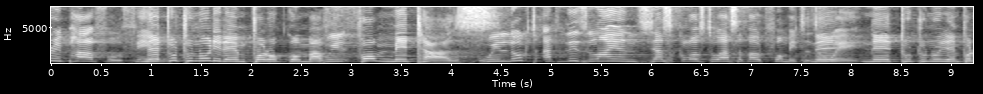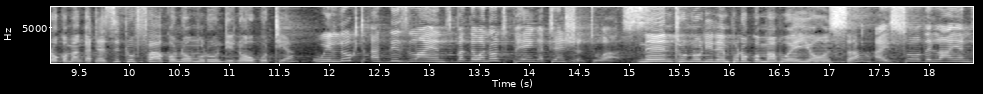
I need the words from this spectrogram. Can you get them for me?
Very powerful thing. ne tutunuulira empologoma We- 4 meters We looked at these lions just close to us, about four meters ne, away. ne tutunuulira empologoma nga tezitufaako n'omulundi n'ogutya We looked at these lions, but they were not paying attention to us. ne ntunuulira empologoma bweyonsa I saw the lion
